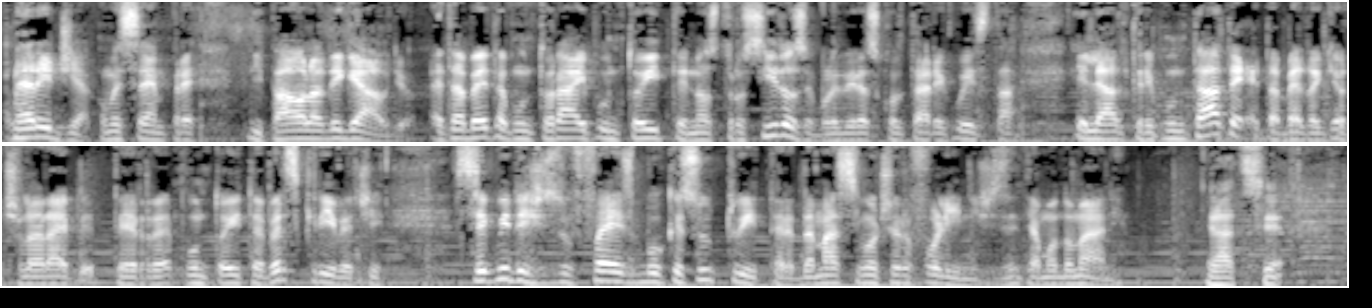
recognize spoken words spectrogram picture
La regia, come sempre, di Paola De Gaudio. etabeta.rai.it è il nostro sito se volete ascoltare questa e le altre puntate. etabeta.rai.it per, scriverci. Seguiteci su Facebook e su Twitter. Da Massimo Cerofolini, ci sentiamo domani. Grazie.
